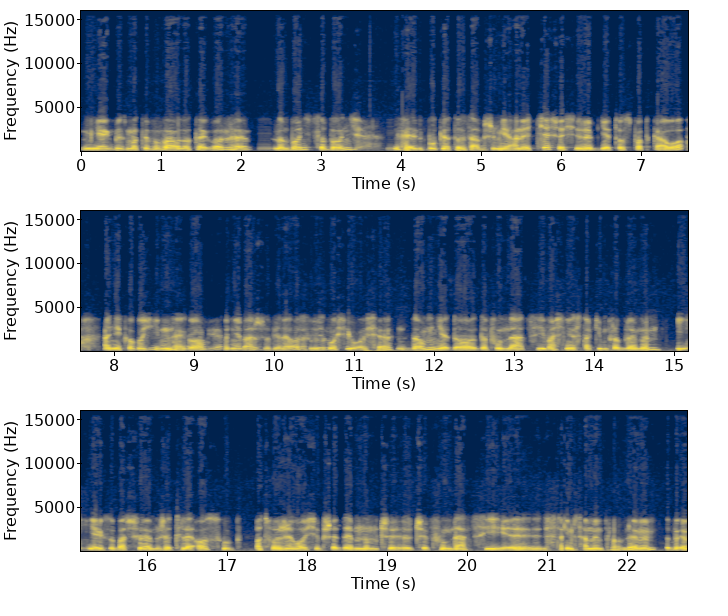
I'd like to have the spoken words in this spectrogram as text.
mnie jakby zmotywowało do tego, że no bądź co bądź, głupio to zabrzmi, ale cieszę się, że mnie to spotkało, a nie kogoś innego, ponieważ wiele osób zgłosiło się do mnie, do, do fundacji właśnie z takim problemem i jak zobaczyłem, że tyle osób otworzyło się przede mną, czy, czy w fundacji yy, z takim samym problemem, to byłem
